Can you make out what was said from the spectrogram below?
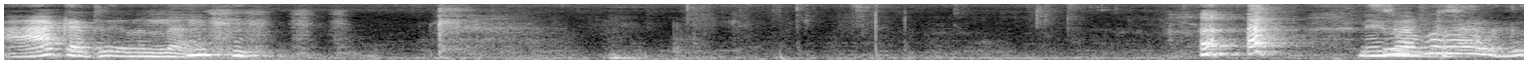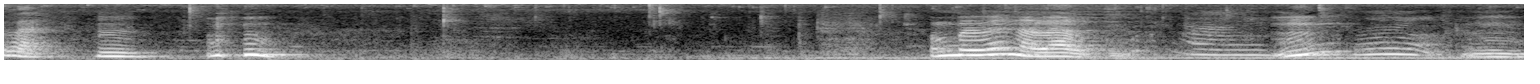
ஆ கட்டுக்கணும்ல நீ சாப்பிடு. இருக்குதா? ம். ரொம்பவே நல்லா இருக்குது ம்? ம்.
